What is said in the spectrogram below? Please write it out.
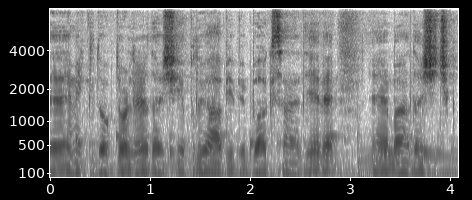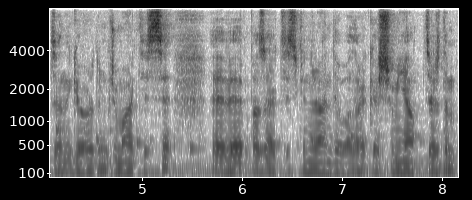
E, emekli doktorlara da aşı yapılıyor abi bir baksana diye ve e, bana da aşı çıktığını gördüm cumartesi e, ve pazartesi günü randevu alarak aşımı yaptırdım.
